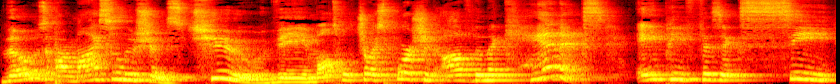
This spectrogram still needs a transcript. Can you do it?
Those are my solutions to the multiple choice portion of the mechanics AP Physics C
